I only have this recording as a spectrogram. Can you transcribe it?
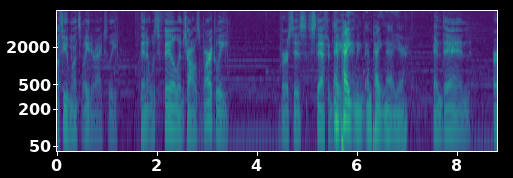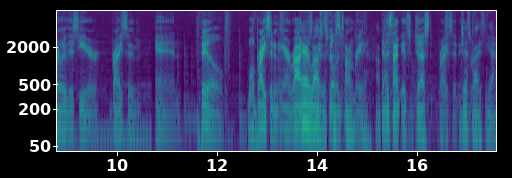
a few months later actually. Then it was Phil and Charles Barkley versus Steph and Peyton. and Peyton Manning. and Peyton that year. And then earlier this year, Bryson and Phil. Well, Bryson and Aaron Rodgers Aaron against Rodgers Phil and Tom Brady. yeah, okay. And this time it's just Bryson. and Just Brady. Bryson, yeah.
